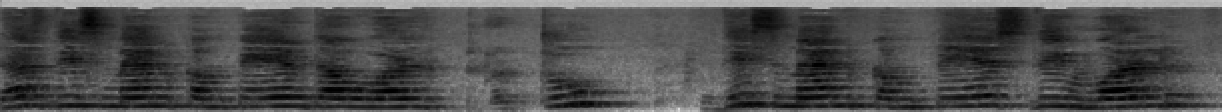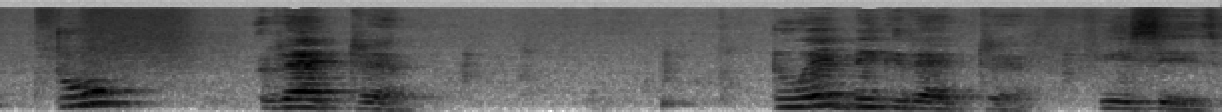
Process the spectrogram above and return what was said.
does this man compare the world to? This man compares the world to rat trap. To a big rat trap, he says.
